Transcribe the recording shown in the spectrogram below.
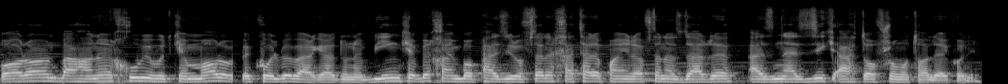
باران بهانه خوبی بود که ما رو به کلبه برگردونه. بی اینکه بخوایم با پذیرفتن خطر پایین رفتن از دره از نزدیک اهداف رو مطالعه کنیم.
